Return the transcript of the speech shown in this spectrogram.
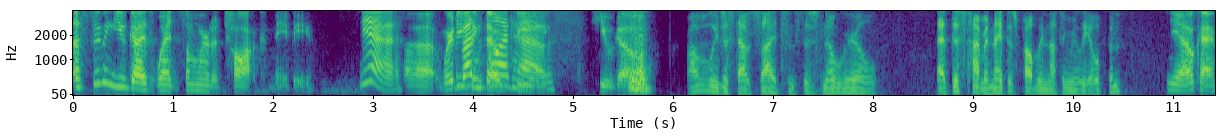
assuming you guys went somewhere to talk, maybe. Yeah. Uh, where do you About think that would Bloodhouse. be, Hugo? Probably just outside since there's no real. At this time of night, there's probably nothing really open. yeah, okay.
